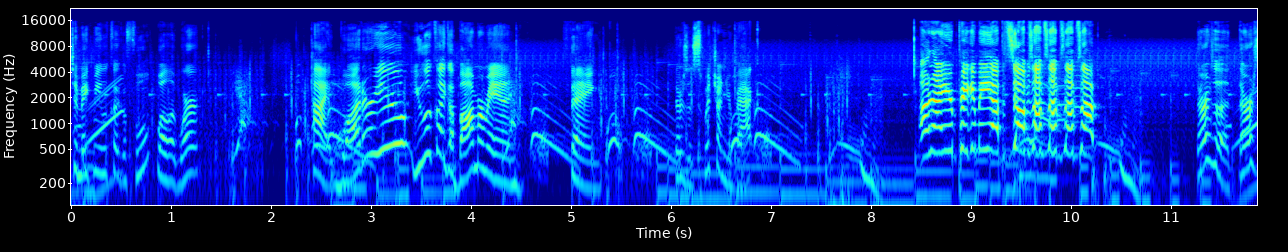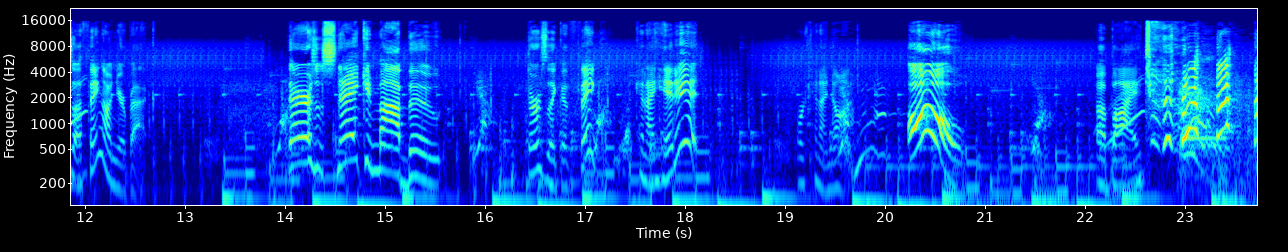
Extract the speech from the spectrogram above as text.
To make me look like a fool? Well, it worked. Hi, what are you? You look like a Bomberman thing. There's a switch on your back. Oh no, you're picking me up! Stop, stop, stop, stop, stop! There's a there's a thing on your back. There's a snake in my boot. There's like a thing. Can I hit it? Or can I not? Oh! Uh, bite.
